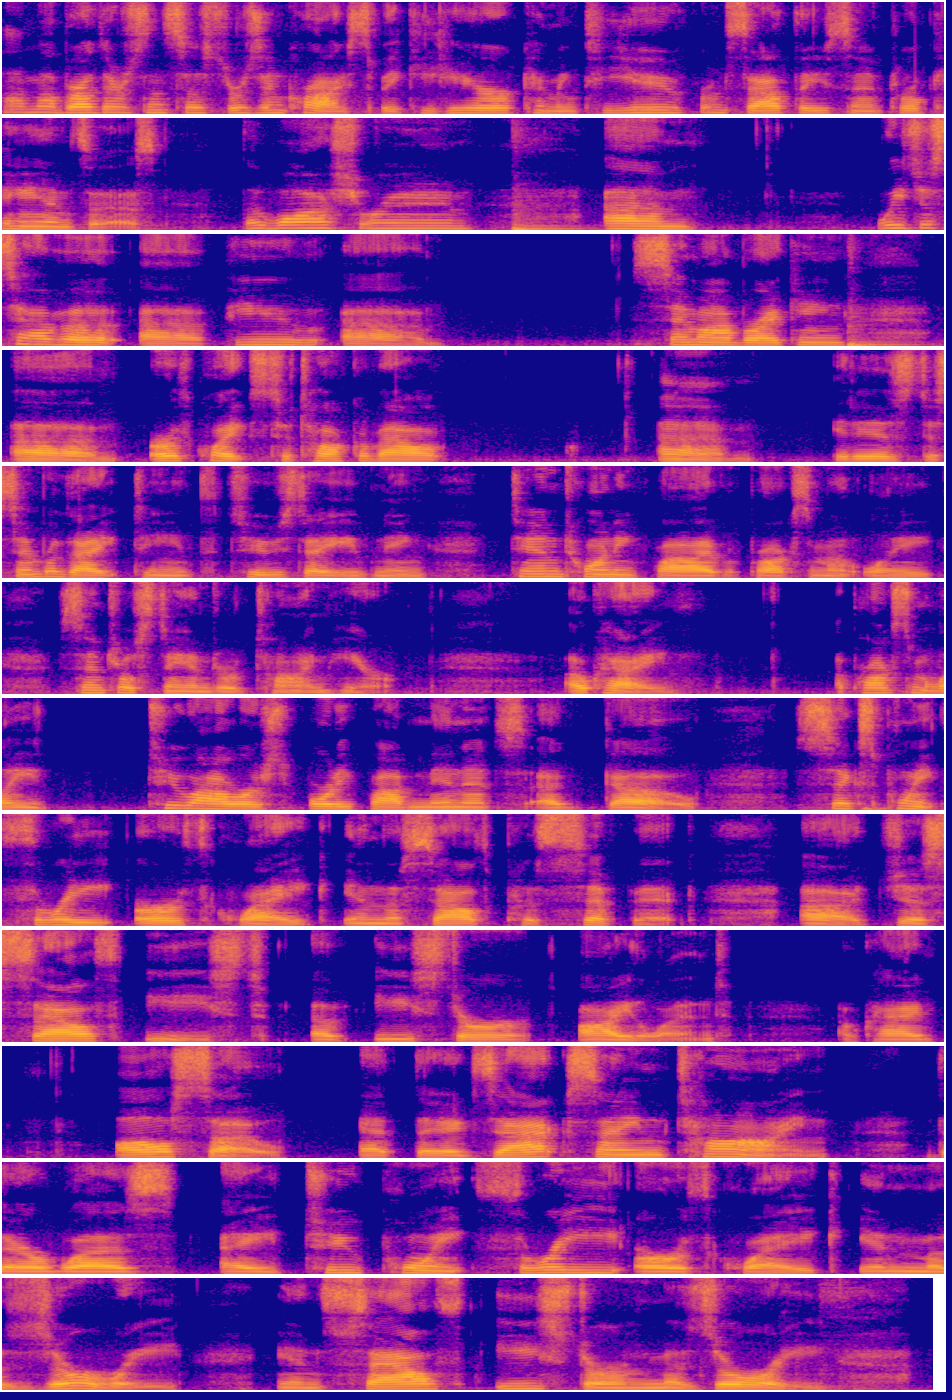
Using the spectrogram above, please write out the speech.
Hi, my brothers and sisters in Christ. Vicki here, coming to you from southeast central Kansas, the washroom. Um, we just have a, a few uh, semi breaking um, earthquakes to talk about. Um, it is December the 18th, Tuesday evening, 1025 approximately, Central Standard Time here. Okay, approximately two hours 45 minutes ago. 6.3 earthquake in the South Pacific, uh, just southeast of Easter Island. Okay. Also, at the exact same time, there was a 2.3 earthquake in Missouri, in southeastern Missouri,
